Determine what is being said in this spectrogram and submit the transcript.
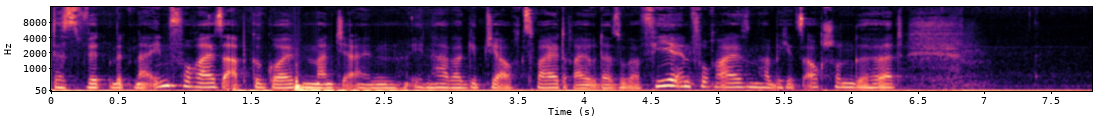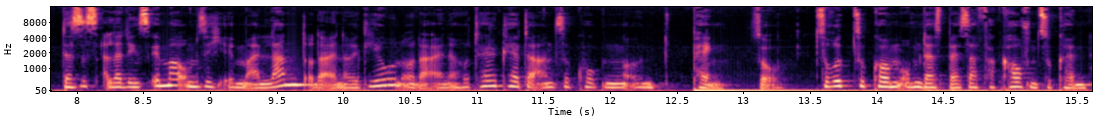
Das wird mit einer Inforeise abgegolten. Manch ein Inhaber gibt ja auch zwei, drei oder sogar vier Inforeisen, habe ich jetzt auch schon gehört. Das ist allerdings immer, um sich eben ein Land oder eine Region oder eine Hotelkette anzugucken und peng, so zurückzukommen, um das besser verkaufen zu können.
